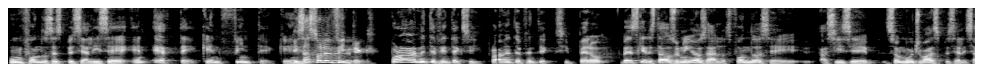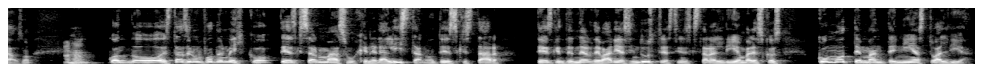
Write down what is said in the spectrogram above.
un fondo se especialice en EdTech, en FinTech. Quizás solo en FinTech. Probablemente FinTech sí, probablemente FinTech sí, pero ves que en Estados Unidos a los fondos así se, son mucho más especializados, ¿no? Cuando estás en un fondo en México, tienes que ser más un generalista, ¿no? Tienes que estar, tienes que entender de varias industrias, tienes que estar al día en varias cosas. ¿Cómo te mantenías tú al día?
